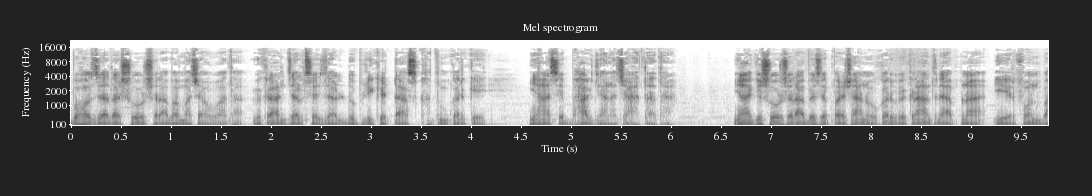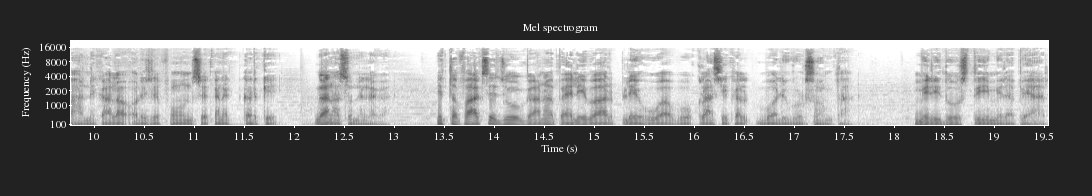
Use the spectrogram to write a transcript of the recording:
बहुत ज़्यादा शोर शराबा मचा हुआ था। विक्रांत जल्द से जल्द डुप्लीकेट टास्क खत्म करके यहाँ से भाग जाना चाहता था। यहाँ के शोर शराबे से परेशान होकर विक्रांत ने अपना ईयरफोन बाहर निकाला और इसे फ़ोन से कनेक्ट करके गाना सुनने लगा। इत्तेफाक से जो गाना पहली बार प्ले हुआ, वो क्लासिकल बॉलीवुड सॉन्ग था। मेरी दोस्ती, मेरा प्यार।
